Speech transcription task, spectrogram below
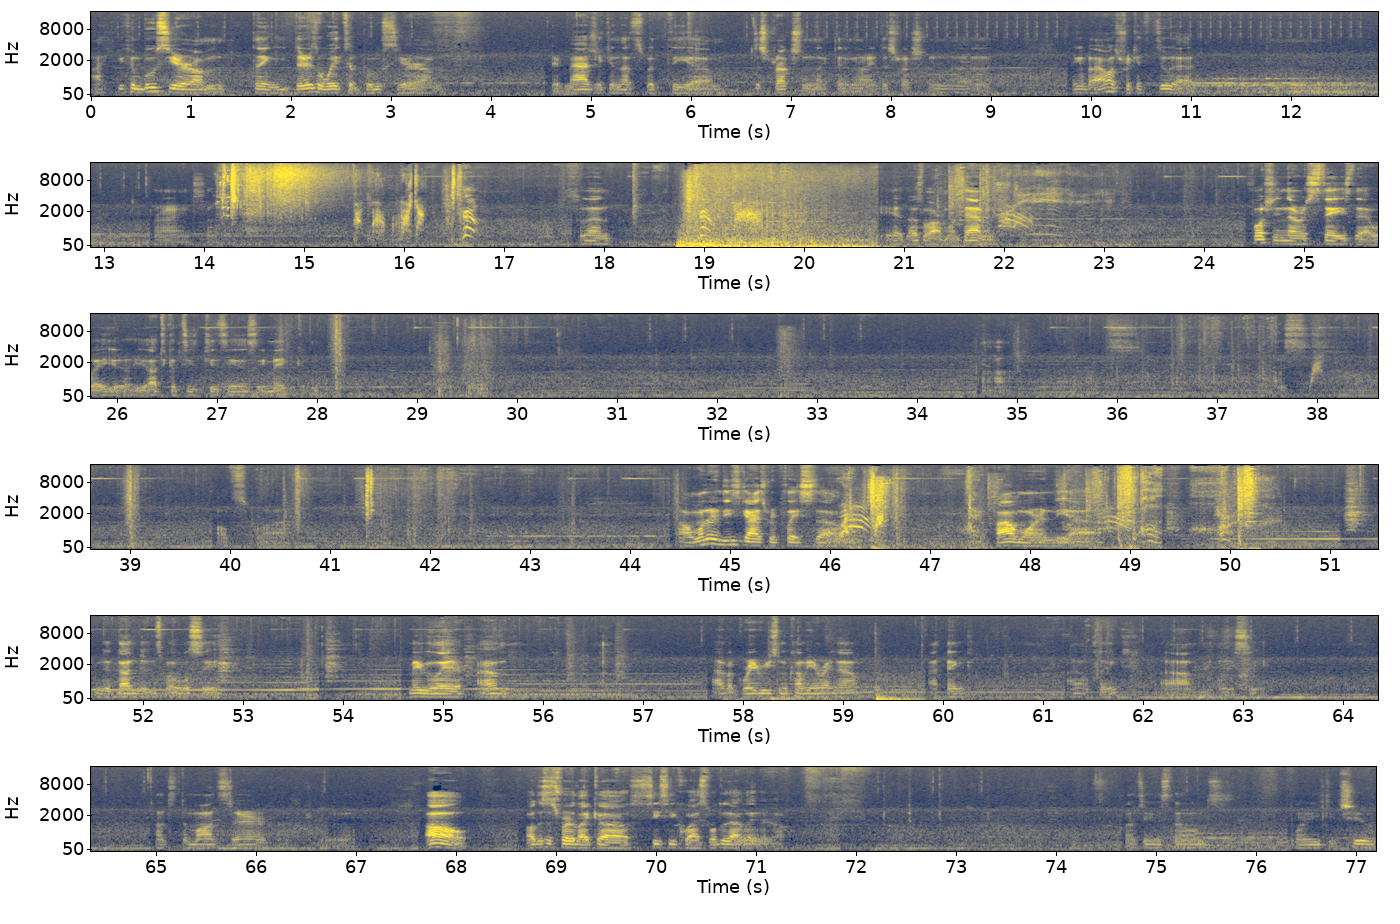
I, you can boost your um thing. There is a way to boost your um your magic, and that's with the um destruction like thing, right? Destruction uh, thing. But I always forget to do that. Alright, so so then yeah, that's a lot more damage. Fortunately, it never stays that way. You you have to conti- continuously make. them. Uh. I wonder if these guys replaced um, Falmer in the uh, in the dungeons, but we'll see. Maybe later. I don't I have a great reason to come here right now. I think. I don't think. Um, let me see. Hunt the monster. Oh. Oh, this is for like a CC quest. We'll do that later though. Hunting the stones. Or you can chew.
